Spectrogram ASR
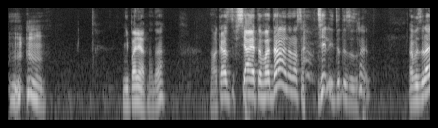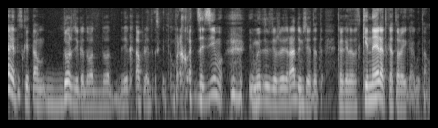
непонятно, да? Но оказывается, вся эта вода, она на самом деле идет из Израиля. А в Израиле, так сказать, там дождика два, два- две капли, так сказать, там проходит за зиму, и мы так сказать, уже радуемся, этот, как этот кинерет, который как бы там,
